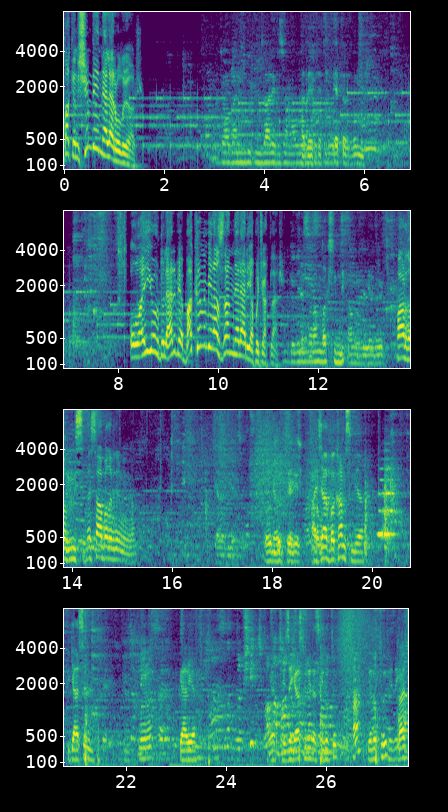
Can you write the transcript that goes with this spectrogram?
Bakın şimdi neler oluyor. Olayı gördüler ve bakın birazdan neler yapacaklar. Pardon. Hesabı alabilir miyim ben? Hacı abi bakar mısın ya? Bir gelsene. Buyurun. Gel gel. Gel teyze gel söyle de gel otur. Ha? Gel otur. Teyze gel. Kaç?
